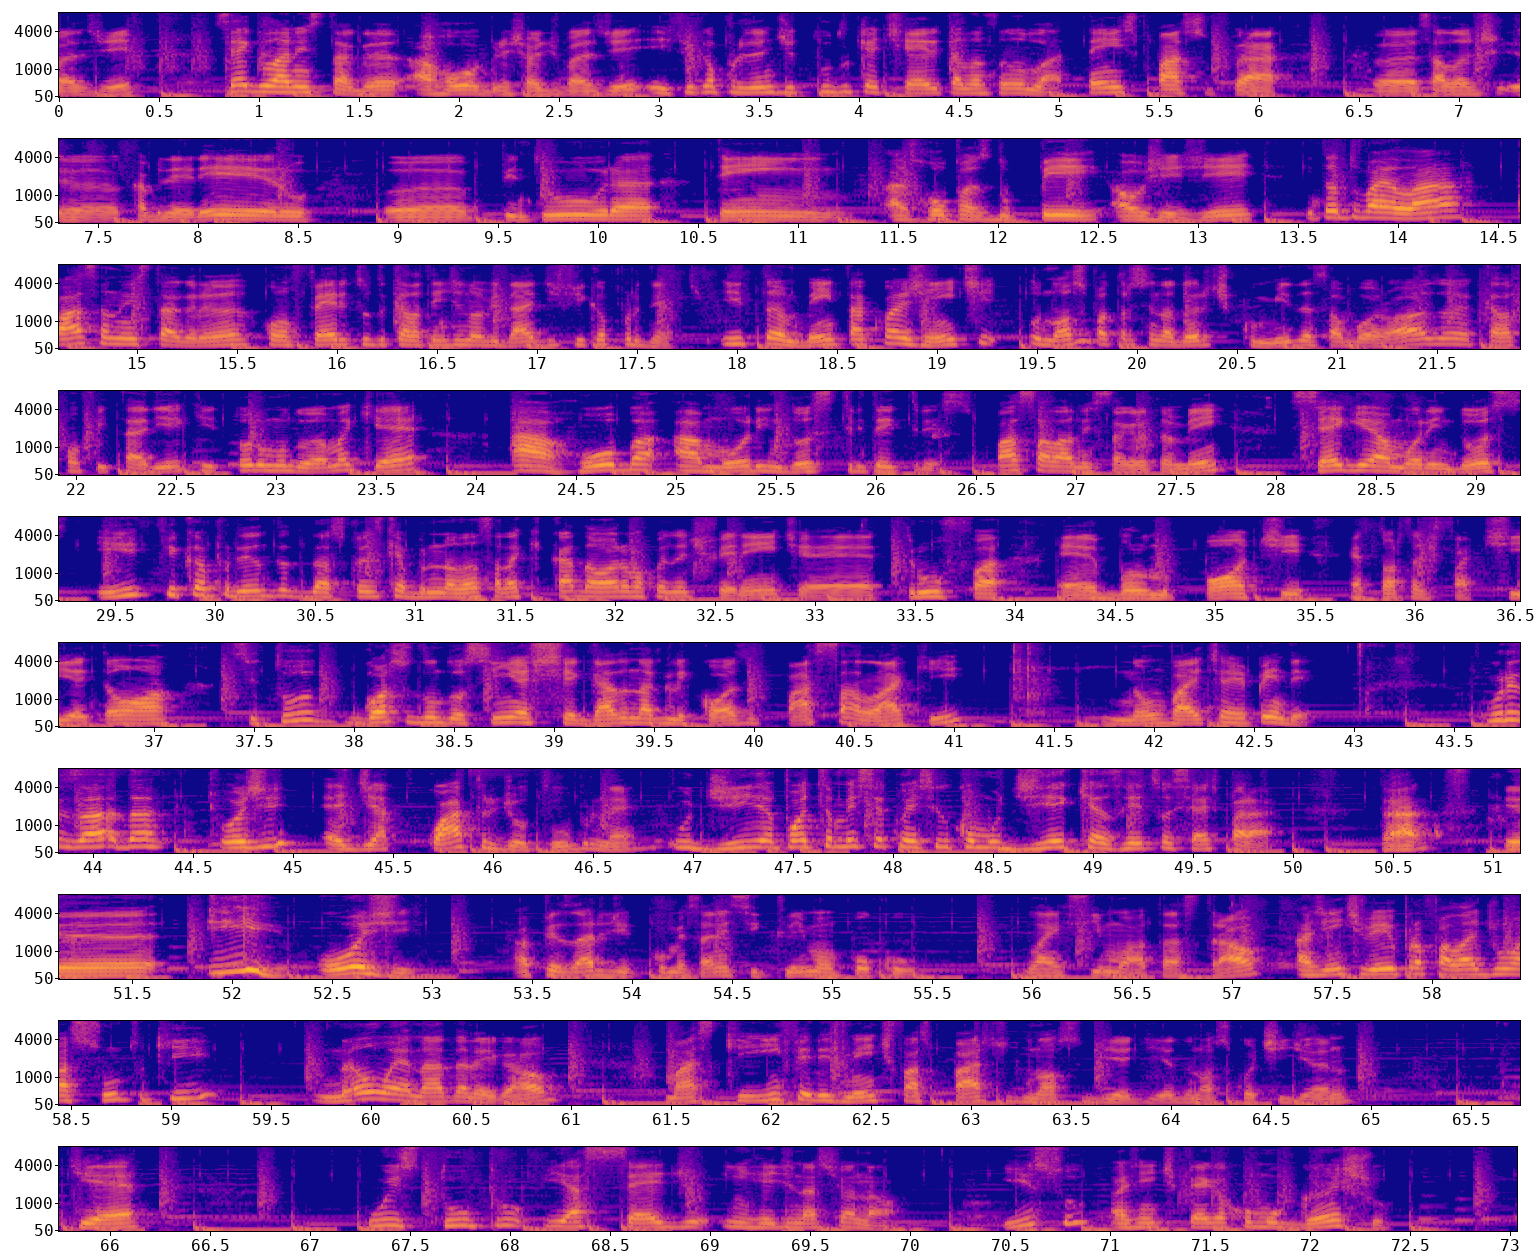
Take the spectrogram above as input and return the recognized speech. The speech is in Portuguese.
Segue lá no Instagram, arroba Brechó de e fica por dentro de tudo que a Thierry tá lançando lá. Tem espaço para uh, salão de uh, cabeleireiro, uh, pintura, tem as roupas do P ao GG. Então tu vai lá, passa no Instagram, confere tudo que ela tem de novidade e fica por dentro. E também tá com a gente o nosso patrocinador de comida saborosa, aquela confeitaria que todo mundo ama, que é arroba Amor em Doce 33. Passa lá no Instagram também, segue Amor em Doce e fica por dentro das coisas que a Bruna lança lá, que cada hora é uma coisa diferente. É trufa, é bolo no pote, é torta de fatia. Então, ó, se tu gosta de um docinho, é chegado na glicose, passa lá que não vai te arrepender. Gurizada, hoje é dia 4 de outubro, né? O dia pode também ser conhecido como o dia que as redes sociais pararam, tá? Uh, e hoje apesar de começar nesse clima um pouco lá em cima, alto astral, a gente veio para falar de um assunto que não é nada legal, mas que infelizmente faz parte do nosso dia a dia, do nosso cotidiano, que é o estupro e assédio em rede nacional. Isso a gente pega como gancho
